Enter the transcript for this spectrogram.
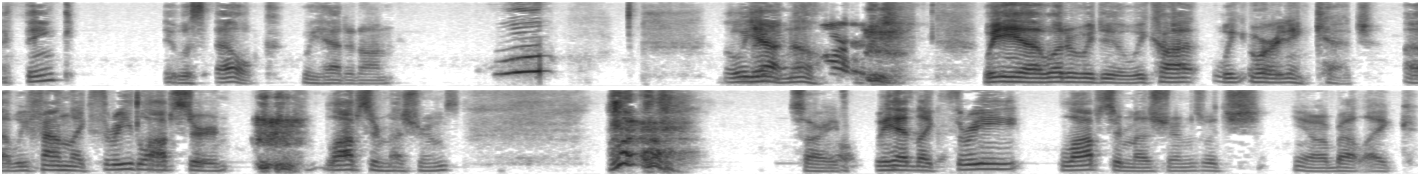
I think it was elk. We had it on. Woo! Oh yeah, Very no. We uh what did we do? We caught we or we didn't catch. Uh we found like three lobster lobster mushrooms. Sorry. Oh. We had like three lobster mushrooms, which, you know, about like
